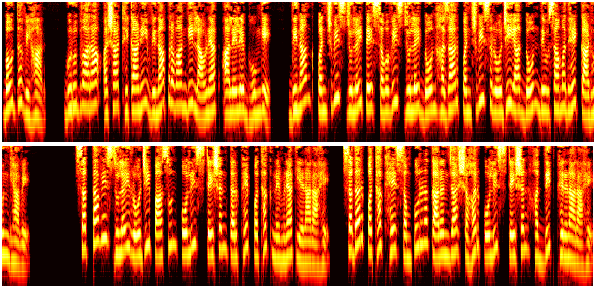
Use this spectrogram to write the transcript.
बौद्ध विहार, गुरुद्वारा अशा ठिकाणी विनाप्रवानगी लावण्यात आलेले भोंगे, दिनांक पंचवीस जुलै ते सव्वीस जुलै दोन हज़ार पंचवीस रोजी या दोन दिवसामध्ये काढून घ्यावे. सत्तावीस जुलै रोजी पासून पोलीस स्टेशन तर्फे पथक नेमण्यात येणार आहे. सदर पथक हे संपूर्ण कारंजा शहर पोलीस स्टेशन हद्दीत फिरणार आहे.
